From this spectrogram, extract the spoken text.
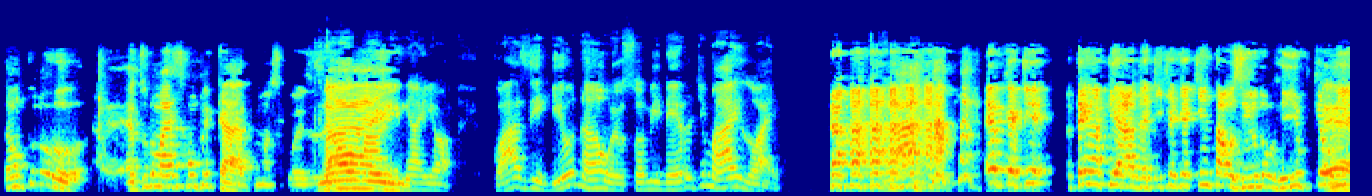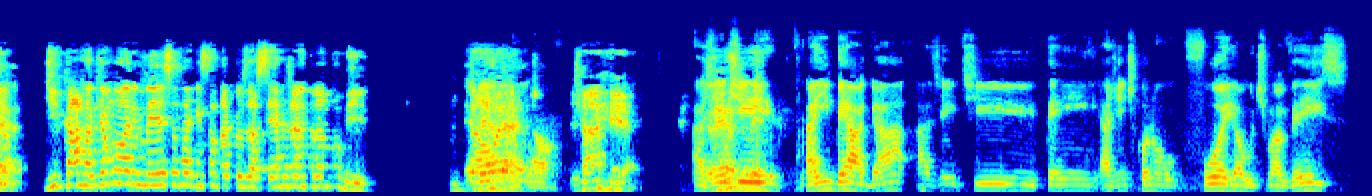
Então, tudo é tudo mais complicado. Umas coisas. Mas- Não, Marinho, aí, ó. Quase Rio, não. Eu sou mineiro demais, uai. É porque aqui tem uma piada aqui que aqui é quintalzinho do Rio, porque o É. Rio de carro aqui é uma hora e meia, você tá aqui em Santa Cruz da Serra já entrando no Rio. É Então verdade. Legal. já é. A É. gente, aí em BH, a gente tem. A gente, quando foi a última vez,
